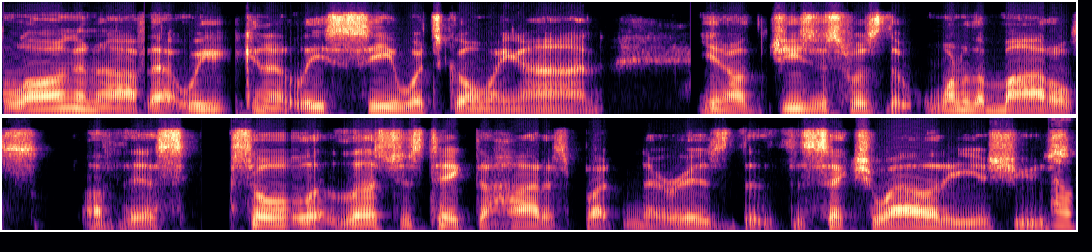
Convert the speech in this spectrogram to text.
long enough that we can at least see what's going on. You know, Jesus was the one of the models of this. So let's just take the hottest button there is the, the sexuality issues. Oh,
